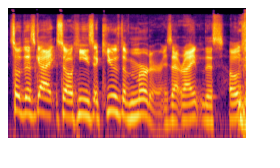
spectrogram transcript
So this guy, so he's accused of murder. Is that right? This host.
